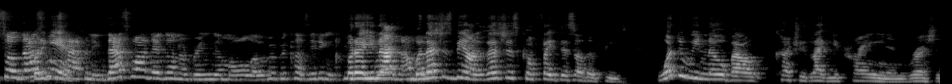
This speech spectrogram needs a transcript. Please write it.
so that's But what's happening. That's why they're gonna bring them all over because it increases. But are you not? numbers. But let's just be honest. Let's just conflate this other piece. What do we know about countries like Ukraine and Russia?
